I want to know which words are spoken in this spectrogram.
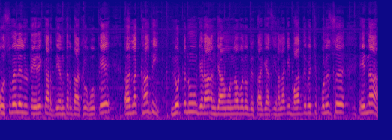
ਉਸ ਵੇਲੇ ਲੁਟੇਰੇ ਘਰ ਦੇ ਅੰਦਰ ਦਾਖਲ ਹੋ ਕੇ ਲੱਖਾਂ ਦੀ ਲੁੱਟ ਨੂੰ ਜਿਹੜਾ ਅੰਜਾਮ ਉਹਨਾਂ ਵੱਲੋਂ ਦਿੱਤਾ ਗਿਆ ਸੀ ਹਾਲਾਂਕਿ ਬਾਅਦ ਦੇ ਵਿੱਚ ਪੁਲਿਸ ਇਹਨਾਂ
